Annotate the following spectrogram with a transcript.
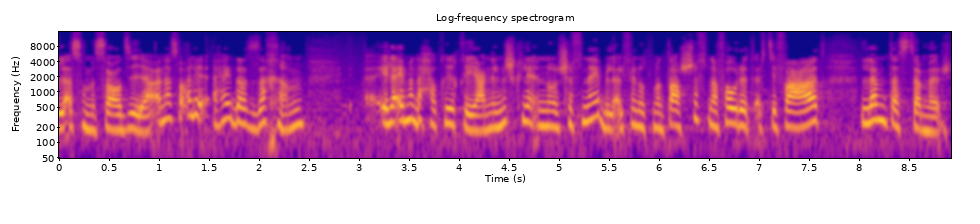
الأسهم السعودية. أنا سؤالي هيدا الزخم إلى أي مدى حقيقي؟ يعني المشكلة إنه شفناه بال 2018 شفنا فورة ارتفاعات لم تستمر.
